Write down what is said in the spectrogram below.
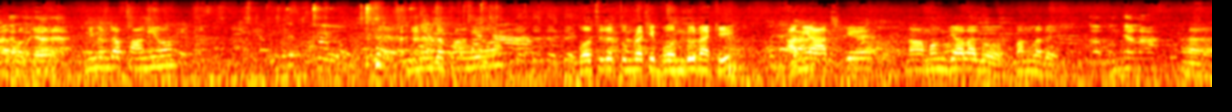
তারা হচ্ছে নিমেন্দা ফানিও নিমেন্দা ফানিও বলছে যে, তোমরা কি বন্ধু নাকি? আমি আজকে না মংজিয়ালাগো বাংলাদেশ। হ্যাঁ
